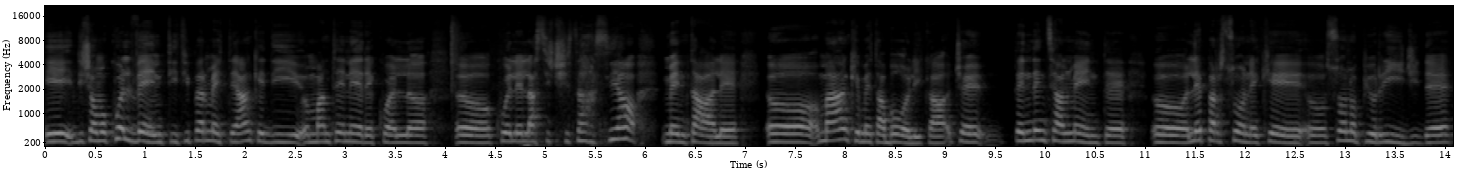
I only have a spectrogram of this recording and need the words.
e diciamo, quel 20 ti permette anche di mantenere quel, eh, quell'elasticità sia mentale, eh, ma anche metabolica. Cioè, tendenzialmente eh, le persone che eh, sono più rigide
